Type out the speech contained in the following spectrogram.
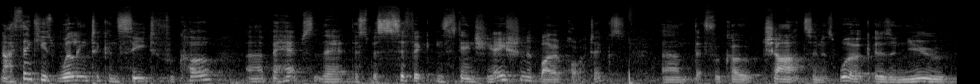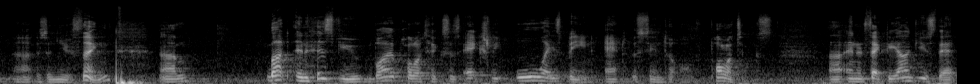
Now, I think he's willing to concede to Foucault uh, perhaps that the specific instantiation of biopolitics um, that Foucault charts in his work is a new, uh, is a new thing. Um, but in his view, biopolitics has actually always been at the center of politics. Uh, and in fact, he argues that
